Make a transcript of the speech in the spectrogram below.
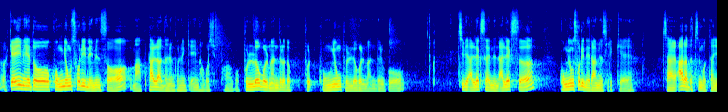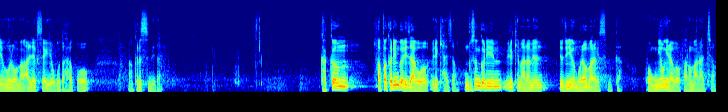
어, 게임해도 공룡 소리 내면서 막 달라드는 그런 게임 하고 싶어 하고 블록을 만들어도 공룡 블록을 만들고 집에 알렉스가 있는데 알렉스 공룡 소리 내라면서 이렇게 잘 알아듣지 못한 영어로 막 알렉스에게 요구도 하고 어, 그렇습니다. 가끔 아빠 그림 그리자고 이렇게 하죠. 무슨 그림 이렇게 말하면 여준이가 뭐라고 말하겠습니까? 공룡이라고 바로 말하죠.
